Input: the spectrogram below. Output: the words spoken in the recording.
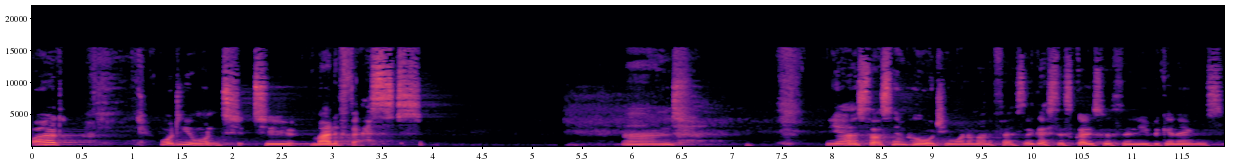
word. What do you want to manifest? And yeah, it's that simple. What do you want to manifest? I guess this goes with the new beginnings.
